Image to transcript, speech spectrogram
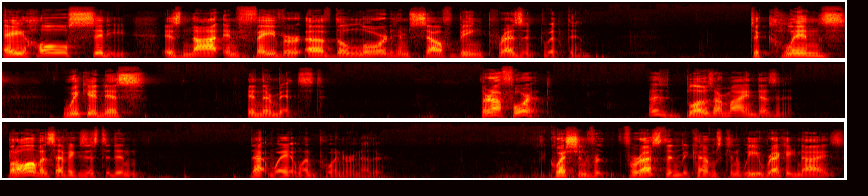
A whole city is not in favor of the Lord himself being present with them to cleanse wickedness in their midst. They're not for it. That blows our mind, doesn't it? But all of us have existed in that way at one point or another. The question for, for us then becomes can we recognize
